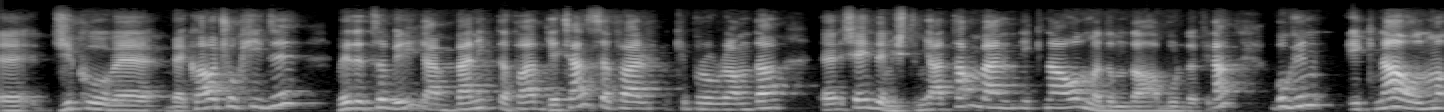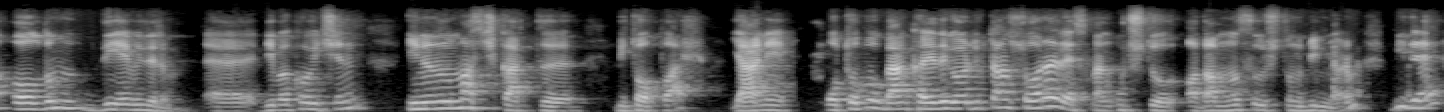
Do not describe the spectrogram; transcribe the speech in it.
E, Ciku ve Bekao çok iyiydi. Ve de tabii yani ben ilk defa geçen seferki programda e, şey demiştim. Ya tam ben ikna olmadım daha burada filan. Bugün ikna olma oldum diyebilirim. E, Divakovic'in inanılmaz çıkarttığı bir top var. Yani o topu ben kalede gördükten sonra resmen uçtu. Adam nasıl uçtuğunu bilmiyorum. Bir de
